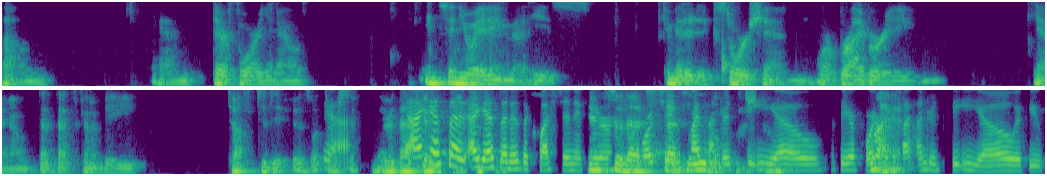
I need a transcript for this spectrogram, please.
Um, and therefore, you know, insinuating that he's committed extortion or bribery, you know, that that's going to be tough to do is what yeah. they're saying. I guess that I guess that is a question. If you're so that's, Fortune that's 500 CEO, if you're a Fortune right. 500 CEO, if you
